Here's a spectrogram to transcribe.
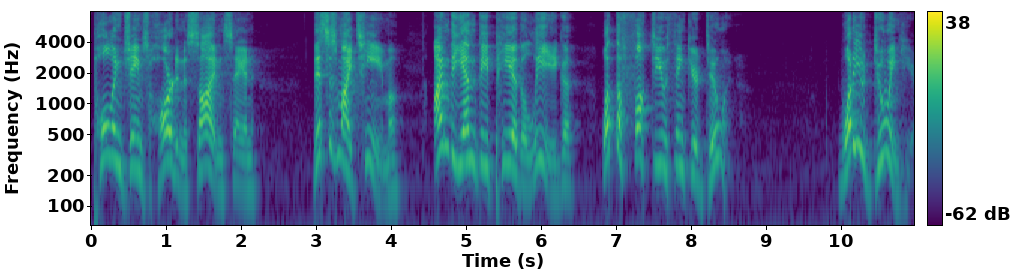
pulling James Harden aside and saying, This is my team. I'm the MVP of the league. What the fuck do you think you're doing? What are you doing here?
